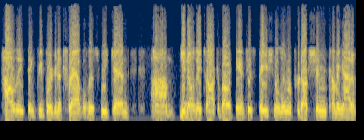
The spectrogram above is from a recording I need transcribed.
how they think people are going to travel this weekend. Um, you know, they talk about anticipation of lower production coming out of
